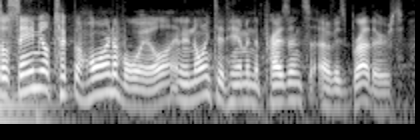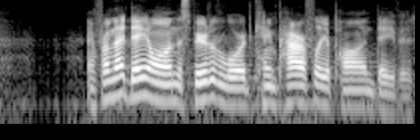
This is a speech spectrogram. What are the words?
So Samuel took the horn of oil and anointed him in the presence of his brothers. And from that day on, the Spirit of the Lord came powerfully upon David.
